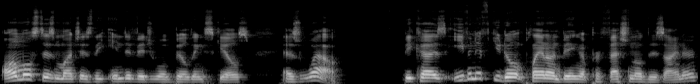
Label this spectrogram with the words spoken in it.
almost as much as the individual building skills as well. Because even if you don't plan on being a professional designer,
